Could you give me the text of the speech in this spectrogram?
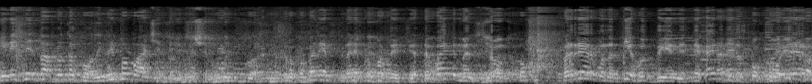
і візьміть два протоколи, і ви побачите. У мене, мене пропозиція. Давайте ми зробимо перерву на дві години. Нехай люди заспокоїться.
